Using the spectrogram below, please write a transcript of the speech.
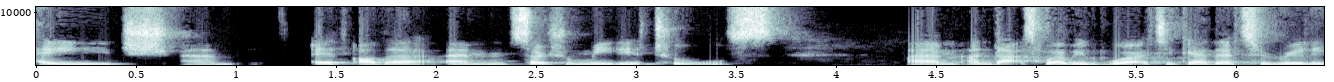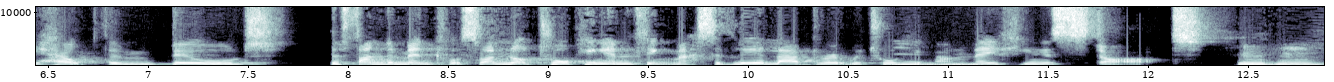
page, um, other um, social media tools. Um, and that's where we would work together to really help them build the fundamentals. So I'm not talking anything massively elaborate. We're talking mm-hmm. about making a start. Mm-hmm.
